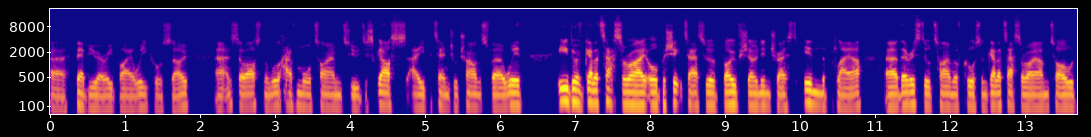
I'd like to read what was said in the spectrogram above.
uh, February by a week or so. Uh, and so Arsenal will have more time to discuss a potential transfer with either of Galatasaray or Besiktas, who have both shown interest in the player. Uh, there is still time, of course, and Galatasaray, I'm told,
